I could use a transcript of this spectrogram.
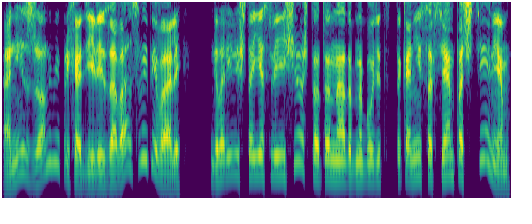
Они с женами приходили, за вас выпивали. Говорили, что если еще что-то надобно будет, так они со всем почтением.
